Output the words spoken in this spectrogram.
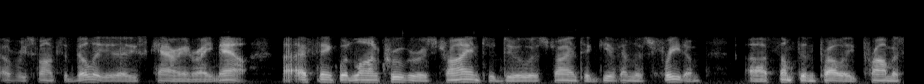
of responsibility that he's carrying right now. I think what Lon Kruger is trying to do is trying to give him his freedom, uh, something probably promised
